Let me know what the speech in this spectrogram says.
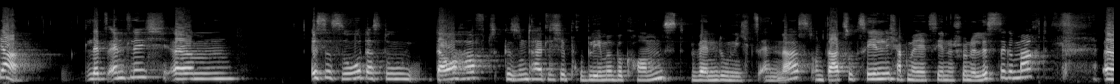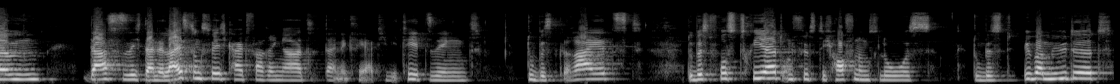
ja, letztendlich ähm, ist es so, dass du dauerhaft gesundheitliche Probleme bekommst, wenn du nichts änderst. Und dazu zählen, ich habe mir jetzt hier eine schöne Liste gemacht, ähm, dass sich deine Leistungsfähigkeit verringert, deine Kreativität sinkt, du bist gereizt, du bist frustriert und fühlst dich hoffnungslos, du bist übermüdet,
